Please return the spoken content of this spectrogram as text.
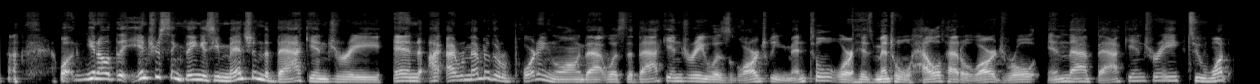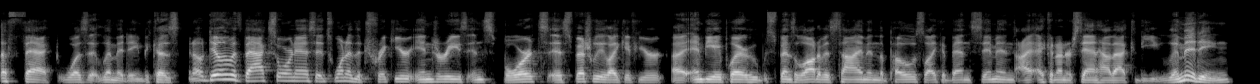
well, you know, the interesting thing is you mentioned the back injury, and I, I, remember the reporting along that was the back injury was largely mental, or his mental health had a large role in that back injury. To what effect was it limiting? Because, you know, dealing with back soreness, it's one of the trickier injuries in sports, especially like if you're an NBA player who spends a lot of his time in the post, like a Ben Simmons. I, I can understand how that could be limiting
